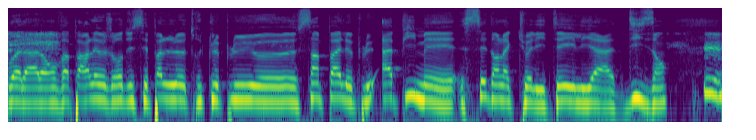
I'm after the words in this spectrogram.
Voilà, alors on va parler aujourd'hui, c'est pas le truc le plus euh, sympa, le plus happy, mais c'est dans l'actualité. Il y a dix ans, Hmm.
